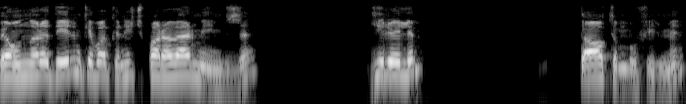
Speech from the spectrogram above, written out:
Ve onlara diyelim ki bakın hiç para vermeyin bize. Girelim, dağıtın bu filmi.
